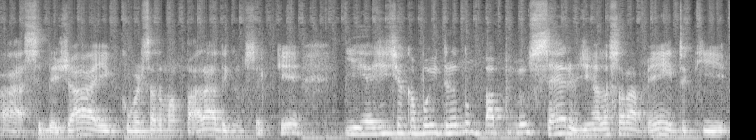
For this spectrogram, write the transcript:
a, a se beijar e conversar numa parada que não sei o quê. E a gente acabou entrando num papo meio sério de relacionamento, que,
